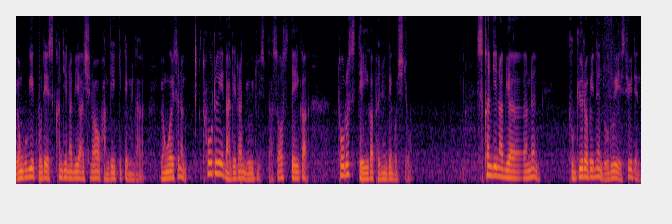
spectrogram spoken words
영국이 고대 스칸디나비아 신화와 관계 있기 때문이다. 영어에서는 토르의 날이라는 요일이 있습니다. 서스데이가 토르스데이가 변형된 것이죠. 스칸디나비아는 북유럽에 있는 노르웨이, 스웨덴,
